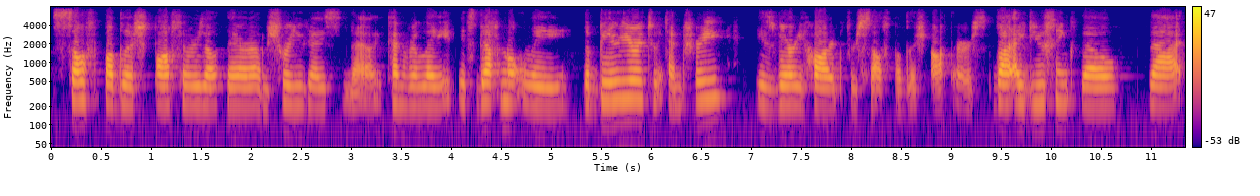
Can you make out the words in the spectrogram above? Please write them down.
self published authors out there, I'm sure you guys can relate, it's definitely the barrier to entry is very hard for self published authors. But I do think, though, that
